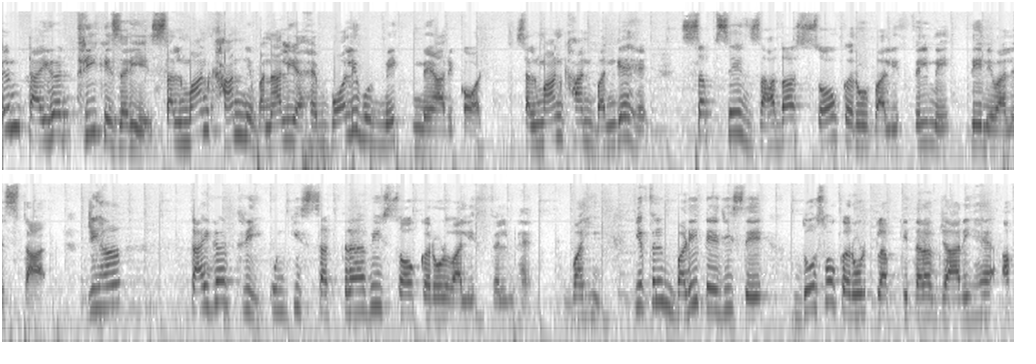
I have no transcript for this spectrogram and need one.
फ़िल्म टाइगर थ्री के ज़रिए सलमान खान ने बना लिया है बॉलीवुड में एक नया रिकॉर्ड। सलमान खान बन गए हैं सबसे ज़्यादा सौ करोड़ वाली फ़िल्में देने वाले स्टार। जी हाँ टाइगर थ्री उनकी सत्रहवीं सौ करोड़ वाली फ़िल्म है। वहीं ये फ़िल्म बड़ी तेज़ी से 200 करोड़ क्लब की तरफ़ जा रही है। अब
